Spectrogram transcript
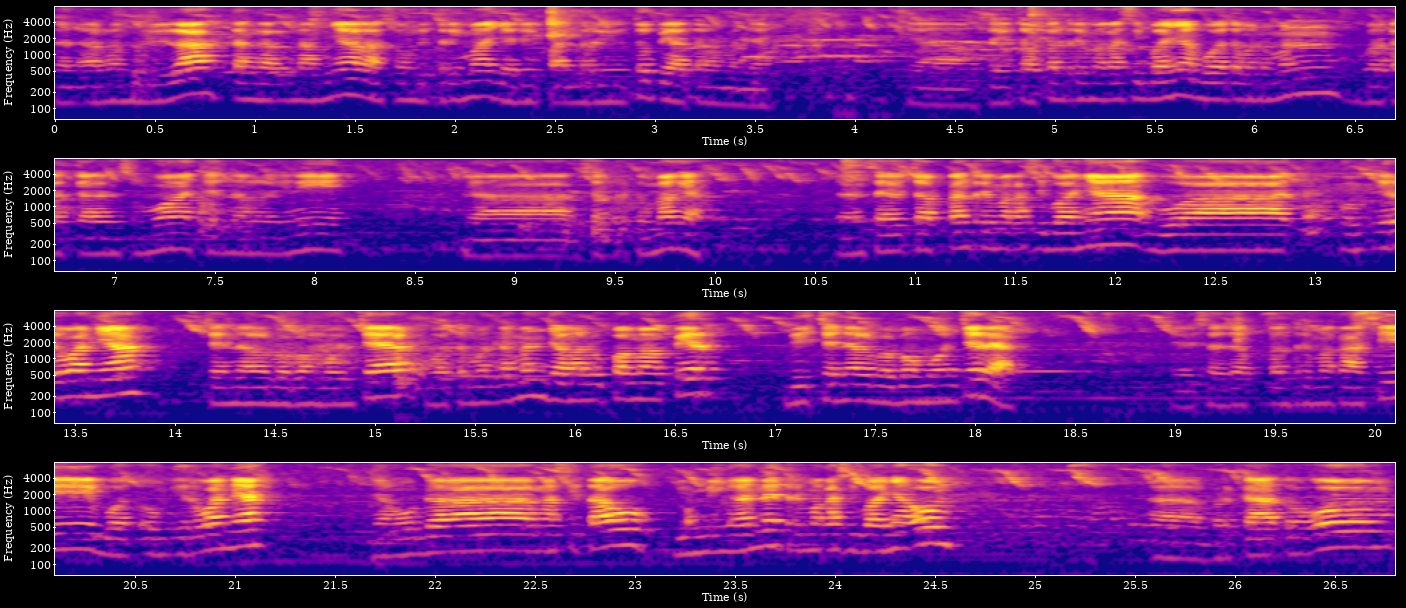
dan alhamdulillah tanggal 6-nya langsung diterima jadi partner YouTube ya teman-teman ya. Ya, saya ucapkan terima kasih banyak buat teman-teman berkat kalian semua channel ini ya bisa berkembang ya. Dan saya ucapkan terima kasih banyak buat Om Irwan ya, channel Babang Boncel. Buat teman-teman jangan lupa mampir di channel Babang Boncel ya. Ya saya ucapkan terima kasih buat Om Irwan ya, yang udah ngasih tahu bimbingannya. Terima kasih banyak Om. Nah, berkat Om,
